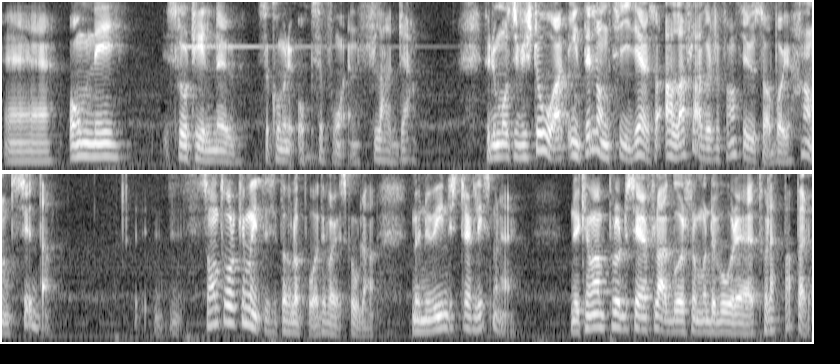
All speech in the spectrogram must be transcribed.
eh, om ni slår till nu så kommer ni också få en flagga. För du måste förstå att inte långt tidigare så alla flaggor som fanns i USA var ju handsydda. Sånt orkar man inte sitta och hålla på till varje skola. Men nu är industrialismen här. Nu kan man producera flaggor som om det vore toalettpapper.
